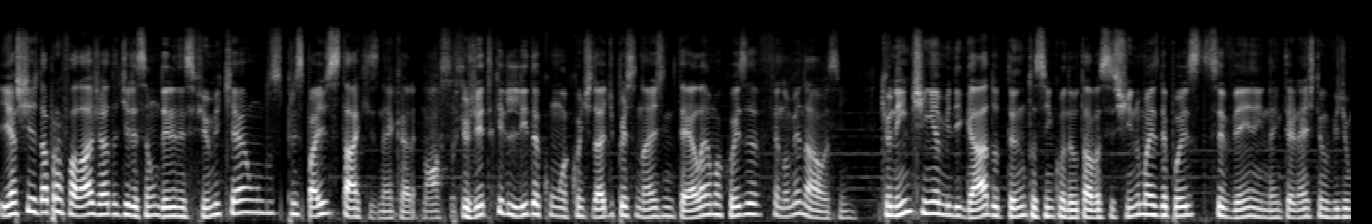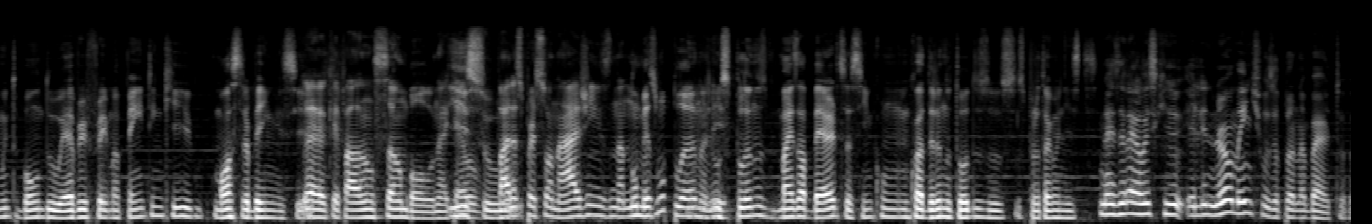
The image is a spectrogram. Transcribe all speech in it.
E acho que dá pra falar já da direção dele nesse filme, que é um dos principais destaques, né, cara? Nossa, Porque o jeito que ele lida com a quantidade de personagens em tela é uma coisa fenomenal, assim. Que eu nem tinha me ligado tanto, assim, quando eu tava assistindo, mas depois você vê na internet, tem um vídeo muito bom do Every Frame a Painting que mostra bem esse... É, que fala ensemble, né? Que Isso. é o- vários personagens na- no mesmo plano ali. Os planos mais abertos, assim, com, enquadrando todos os, os protagonistas. Mas é legal isso que ele normalmente usa plano aberto.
